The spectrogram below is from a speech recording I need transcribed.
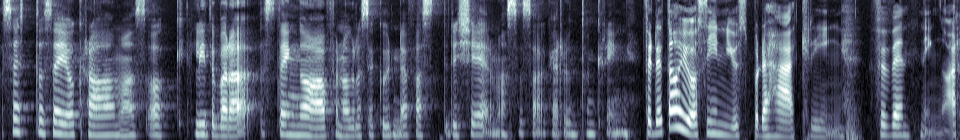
sätta sig och kramas och lite bara stänga av för några sekunder fast det sker massa saker runt omkring. för det tar ju oss in just på det här kring förväntningar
